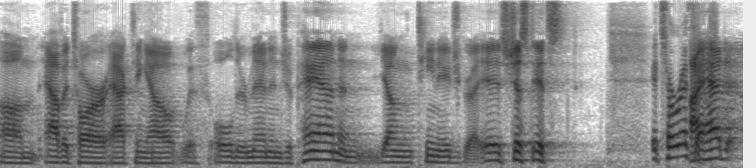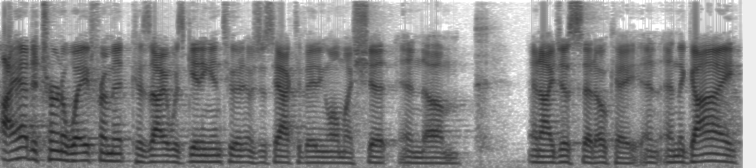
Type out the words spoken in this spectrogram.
um, Avatar acting out with older men in Japan and young teenage. It's just it's it's horrific. I had I had to turn away from it because I was getting into it. and It was just activating all my shit, and um, and I just said okay. And and the guy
